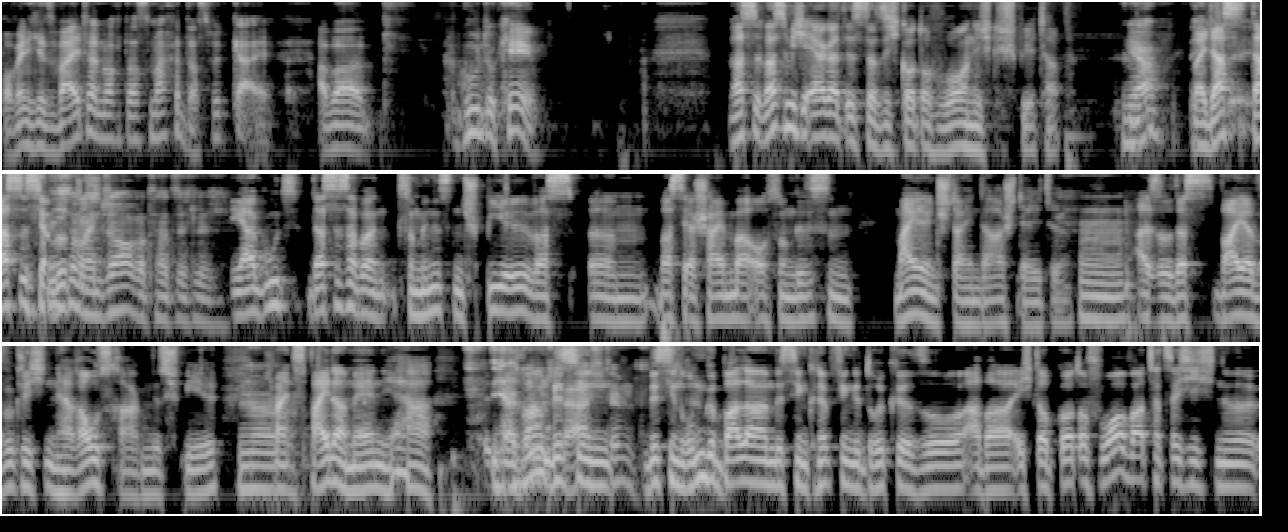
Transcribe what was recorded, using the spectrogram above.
boah, wenn ich jetzt weiter noch das mache, das wird geil. Aber pff, gut, okay. Was, was mich ärgert, ist, dass ich God of War nicht gespielt habe. Ja. Weil das- das ist ja nicht so wirklich- mein Genre tatsächlich. Ja, gut, das ist aber zumindest ein Spiel, was, ähm, was ja scheinbar auch so einen gewissen Meilenstein darstellte. Hm. Also, das war ja wirklich ein herausragendes Spiel. Ja. Ich meine, Spider-Man, ja, Ja, das war ein gut, klar, bisschen, bisschen rumgeballer, ein bisschen Knöpfchengedrücke, so, aber ich glaube, God of War war tatsächlich eine,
